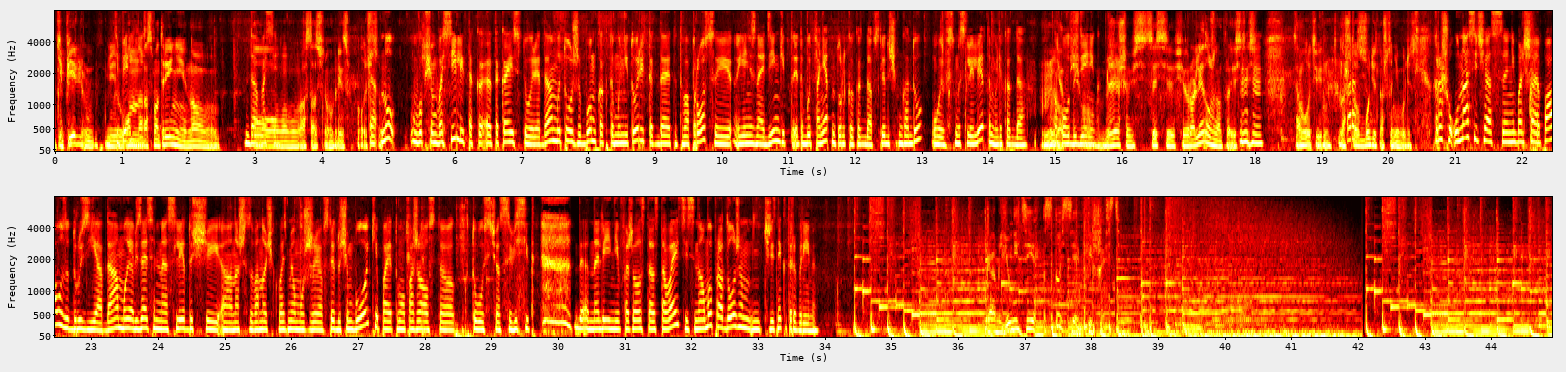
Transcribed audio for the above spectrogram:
Теперь, теперь он есть. на рассмотрении, но да, по Василий. остаточному принципу получится. Да, ну, в общем, Василий, так, э, такая история, да, мы тоже будем как-то мониторить тогда этот вопрос, и, я не знаю, деньги, это будет понятно только когда, в следующем году? Ой, в смысле летом или когда? Нет, по поводу почему? денег? Ближайшая сессия в феврале должна провестись, угу. там будет видно, на Хорошо. что будет, на что не будет. Хорошо, у нас сейчас небольшая пауза, друзья, да, мы обязательно следующий э, наш звоночек возьмем уже в следующем блоке, поэтому, пожалуйста, кто сейчас висит да, на линии, пожалуйста, оставайтесь, ну а мы продолжим через некоторое время. Community 107 и 6.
